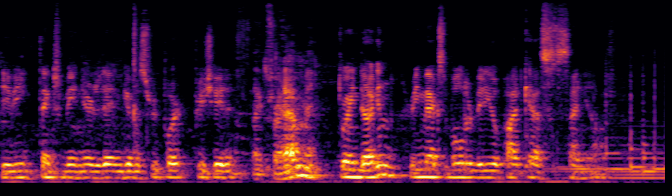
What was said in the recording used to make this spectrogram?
DB, thanks for being here today and giving us a report. Appreciate it. Thanks for having me. Dwayne Duggan, Remax Boulder Video Podcast, signing off.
